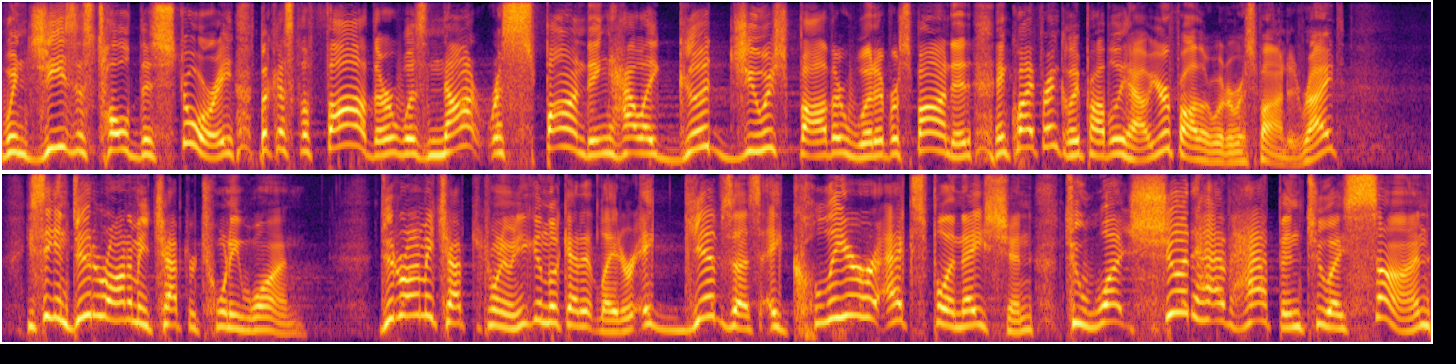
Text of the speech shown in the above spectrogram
when Jesus told this story because the father was not responding how a good Jewish father would have responded, and quite frankly, probably how your father would have responded, right? You see, in Deuteronomy chapter 21, Deuteronomy chapter 21, you can look at it later, it gives us a clear explanation to what should have happened to a son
